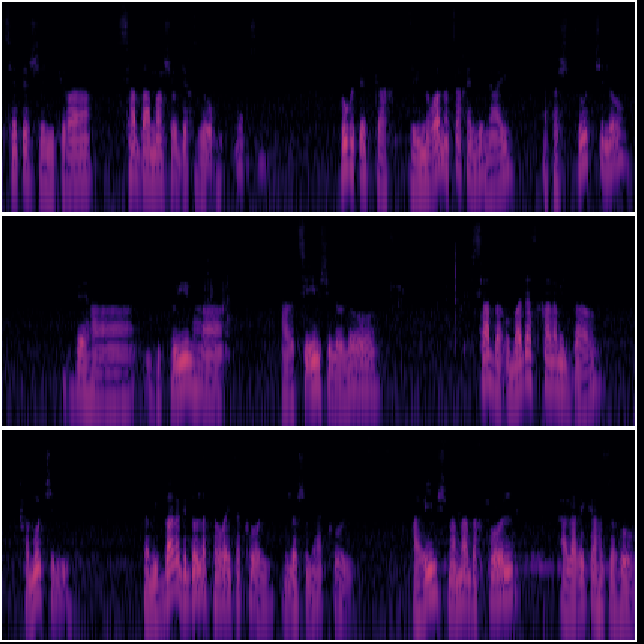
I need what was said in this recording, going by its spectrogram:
ספר שנקרא סבא אמר שעוד יחזור. והוא כותב כך, זה נורא מצא חן בעיניי, הפשטות שלו והביטויים הארציים שלו, לא... סבא, ומה דעתך על המדבר? חמוד שלי, במדבר הגדול אתה רואה את הכל ולא שומע קול. הרים שממה בחול על הרקע הזהוב.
